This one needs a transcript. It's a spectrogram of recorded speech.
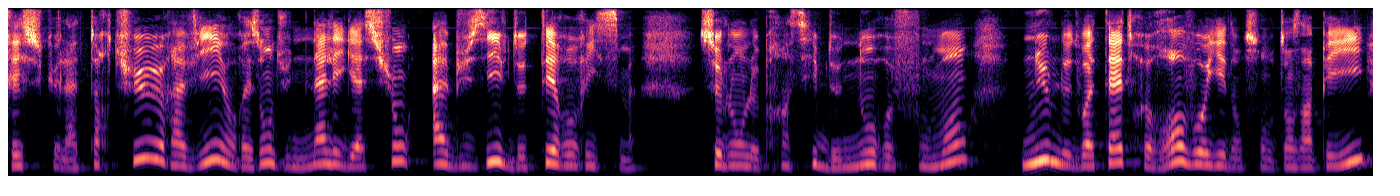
risque la torture à vie en raison d'une allégation abusive de terrorisme. Selon le principe de non-refoulement, nul ne doit être renvoyé dans, un pays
